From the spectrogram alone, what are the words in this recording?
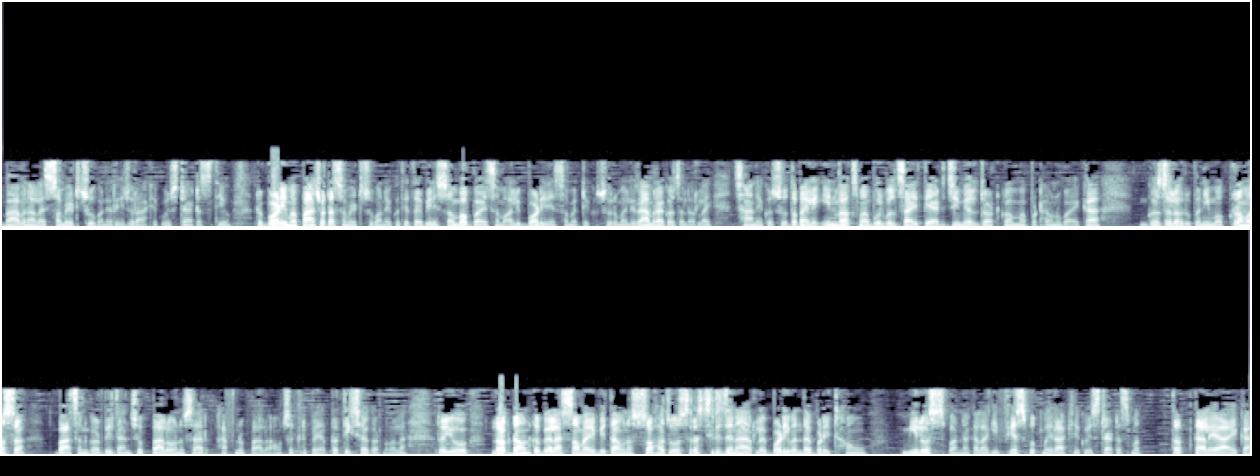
भावनालाई समेट्छु भनेर हिजो राखेको स्ट्याटस थियो र बढीमा पाँचवटा समेट्छु भनेको थिएँ तैपनि सम्भव भएसम्म अलिक बढी नै समेटेको छु र मैले राम्रा गजलहरूलाई छानेको छु। तपाईँले इनबक्समा बुलबुल साहित्य एट जिमेल डट कममा पठाउनुभएका गजलहरू पनि म क्रमशः वाचन गर्दै जान्छु। पालो अनुसार आफ्नो पालो आउँछ कृपया प्रतीक्षा गर्नुहोला। र यो लकडाउनको बेला समय बिताउन सहज होस् र सृजनाहरूलाई बढीभन्दा बढी ठाउँ मिलोस् भन्नका लागि फेसबुकमै राखेको स्ट्याटसमा तत्कालै आएका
